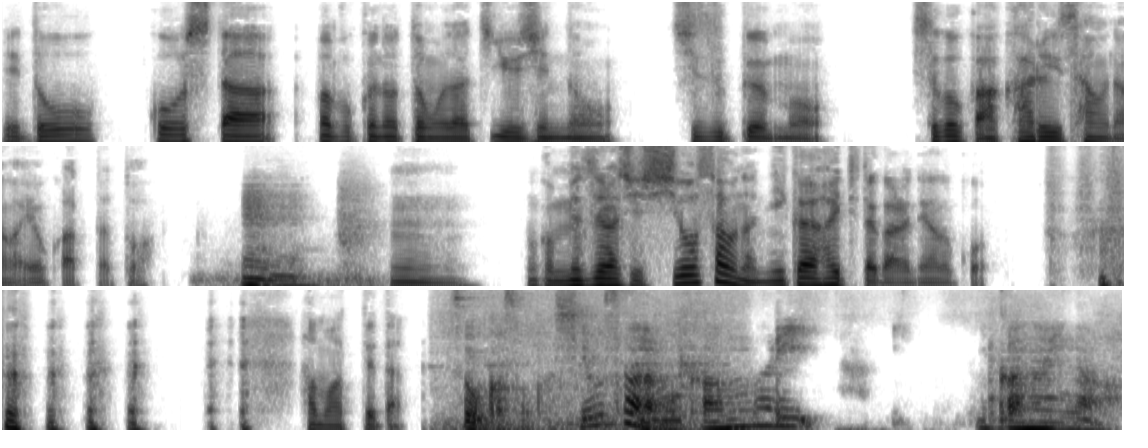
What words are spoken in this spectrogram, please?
で、同行した、まあ、僕の友達、友人のしずくんも、すごく明るいサウナが良かったと。うんうん。うん。なんか珍しい。塩サウナ2回入ってたからね、あの子。ハマってた。そうかそうか。塩サウナ僕あんまり行かないな。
